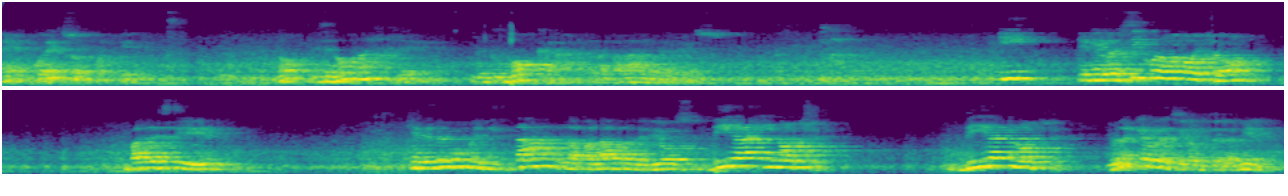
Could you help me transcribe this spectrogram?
Eh, por eso, porque no, dice, no de, de tu boca la palabra de Dios. Y en el versículo 8 va a decir que debemos meditar la palabra de Dios día y noche. Día y noche. Yo le quiero decir a ustedes, miren,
